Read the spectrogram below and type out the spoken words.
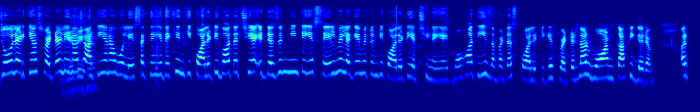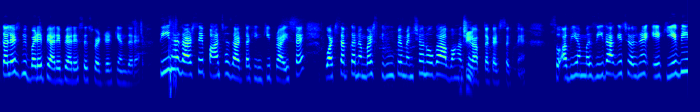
जो लड़कियाँ स्वेटर लेना चाहती है ना वो ले सकते हैं। ये देखिए इनकी क्वालिटी बहुत अच्छी है। इट डजेंट मीन कि ये सेल में लगे हुए तो इनकी क्वालिटी अच्छी नहीं है। बहुत ही ज़बरदस्त क्वालिटी के स्वेटर्स और वार्म काफ़ी गर्म। और कलर्स भी बड़े प्यारे प्यारे से स्वेटर के अंदर है। तीन हज़ार से पाँच हज़ार तक इनकी प्राइस है। व्हाट्सएप का नंबर स्क्रीन पे मेंशन होगा। आप वहाँ से रब्ता कर सकते हैं। सो अभी हम मजीद आगे चल रहे हैं। एक ये भी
